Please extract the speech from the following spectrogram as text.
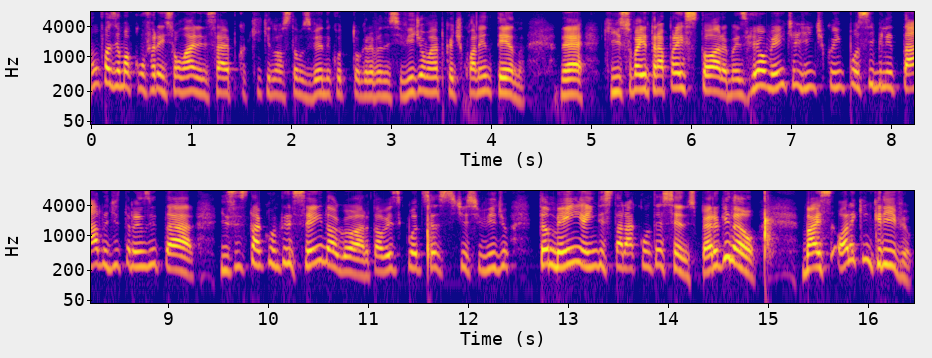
Vamos fazer uma conferência online nessa época aqui que nós estamos vendo enquanto estou gravando esse vídeo, é uma época de quarentena, né? Que isso vai entrar para a história, mas realmente a gente ficou impossibilitado de transitar. Isso está acontecendo agora. Talvez quando você assistir esse vídeo também ainda estará acontecendo. Espero que não. Mas olha que incrível,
